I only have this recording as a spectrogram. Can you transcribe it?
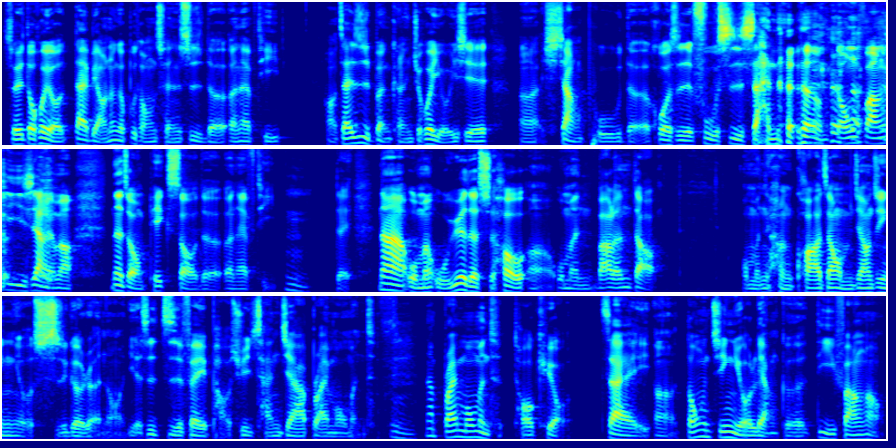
所以都会有代表那个不同城市的 NFT。好，在日本可能就会有一些呃相扑的，或是富士山的那种 东方意象，有没有那种 Pixel 的 NFT？嗯，对。那我们五月的时候，呃，我们 Volume DAO，我们很夸张，我们将近有十个人哦，也是自费跑去参加 Bright Moment。嗯，那 Bright Moment Tokyo 在呃东京有两个地方哦，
